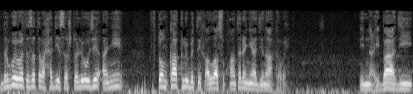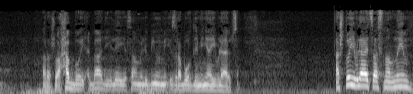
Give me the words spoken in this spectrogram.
Другой вывод из этого хадиса, что люди, они в том, как любит их Аллах Субхану не одинаковый. Инна ибади, хорошо, ахаббу ибади илейя, самыми любимыми из рабов для меня являются. А что является основным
